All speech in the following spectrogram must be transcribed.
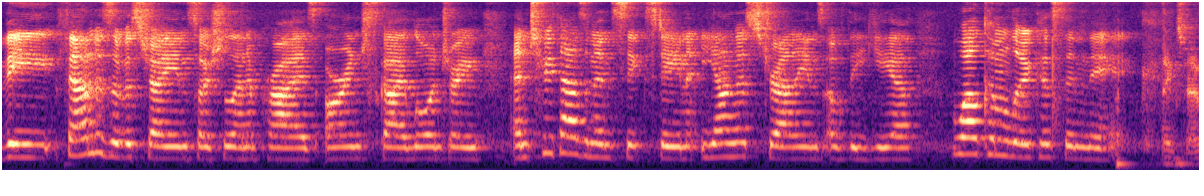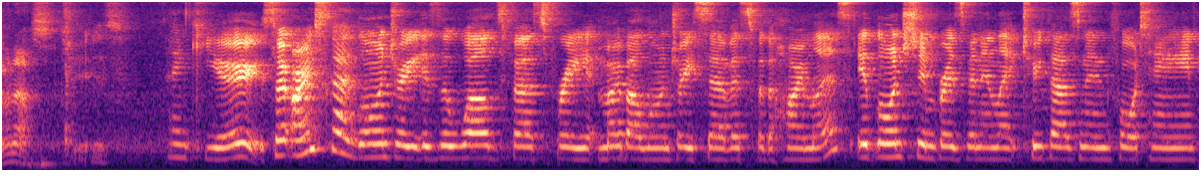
the founders of Australian social enterprise Orange Sky Laundry and 2016 Young Australians of the Year. Welcome, Lucas and Nick. Thanks for having us. Cheers. Thank you. So, Orange Sky Laundry is the world's first free mobile laundry service for the homeless. It launched in Brisbane in late 2014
